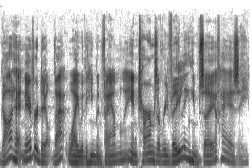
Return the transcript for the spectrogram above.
God hadn't ever dealt that way with the human family in terms of revealing Himself, has He?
